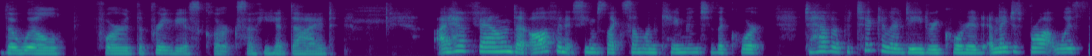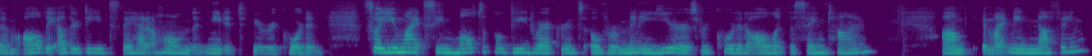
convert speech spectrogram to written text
the will for the previous clerk, so he had died. I have found that often it seems like someone came into the court to have a particular deed recorded and they just brought with them all the other deeds they had at home that needed to be recorded. So you might see multiple deed records over many years recorded all at the same time. Um, it might mean nothing,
